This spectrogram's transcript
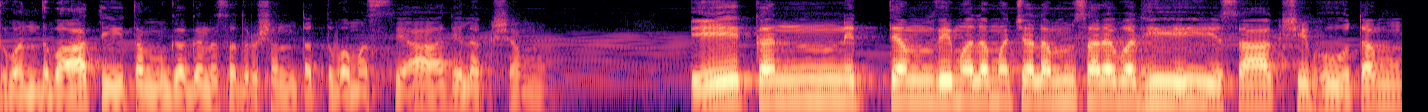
द्वन्द्वातीतं गगनसदृशं तत्त्वमस्यादिलक्ष्यम् एकन्नित्यं विमलमचलं सर्वधी साक्षिभूतं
